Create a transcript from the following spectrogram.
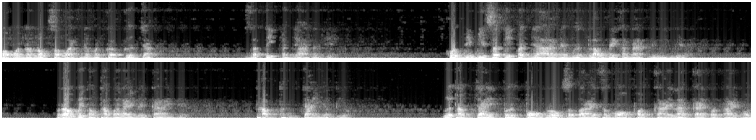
บอกว่านรกสวรรค์เนี่ยมันก็เกิดจากสติปัญญานั่นเองคนที่มีสติปัญญาเนี่ยเหมือนเราในขณะนี้เนี่ยเราไม่ต้องทำอะไรเลยกายเนี่ยทำทั้งใจอย่างเดียว เมื่อทำใจเปิดโปร่งโล่งสบายสมองผ่อนคลายร่างกายผ่อนคลายหมด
